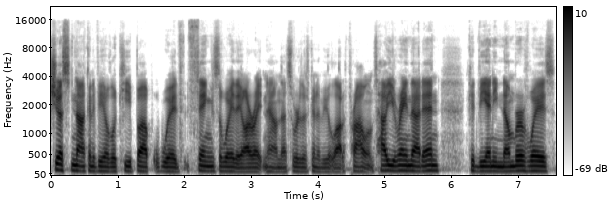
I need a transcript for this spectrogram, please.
just not going to be able to keep up with things the way they are right now. And that's where there's going to be a lot of problems. How you rein that in could be any number of ways.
